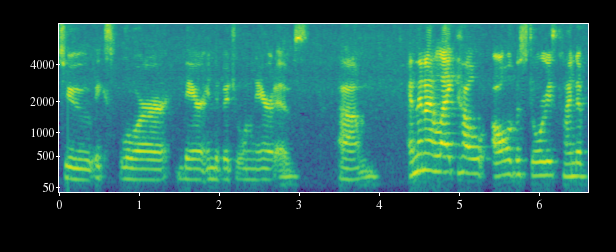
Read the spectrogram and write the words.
to explore their individual narratives. Um, and then I like how all of the stories kind of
